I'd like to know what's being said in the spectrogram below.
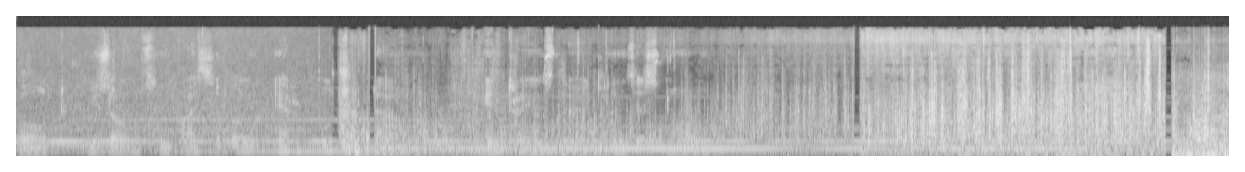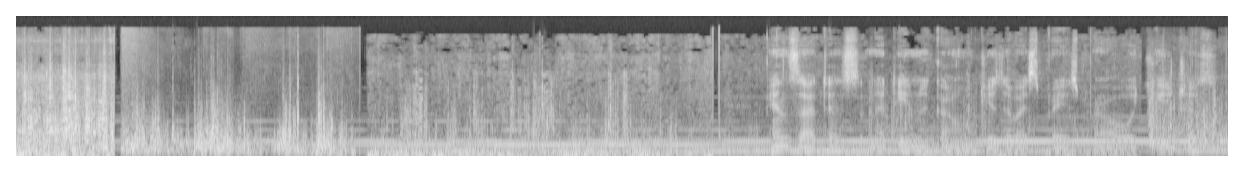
Halt with roads impossible, air pushed down, and trains stuck in the snow. Not even counting the space per outages that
